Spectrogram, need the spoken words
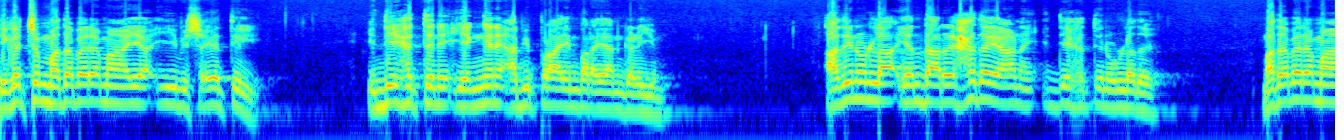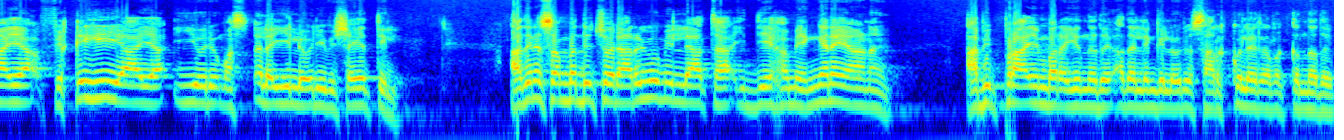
തികച്ചും മതപരമായ ഈ വിഷയത്തിൽ ഇദ്ദേഹത്തിന് എങ്ങനെ അഭിപ്രായം പറയാൻ കഴിയും? അതിനുള്ള എന്തർഹതയാണ് ഇദ്ദേഹത്തിനുള്ളത്? മതപരമായ ഫിഖിഹിയായ ഈ ഒരു മസലയിൽ ഒരു വിഷയത്തിൽ അതിനെ സംബന്ധിച്ച് ഒരറിവുമില്ലാത്ത ഇദ്ദേഹം എങ്ങനെയാണ് അഭിപ്രായം പറയുന്നത് അതല്ലെങ്കിൽ ഒരു സർക്കുലർ ഇറക്കുന്നത്?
